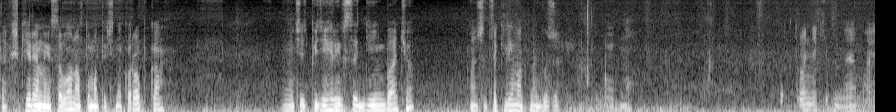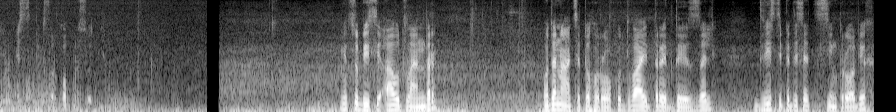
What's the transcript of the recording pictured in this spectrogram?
Так, шкіряний салон, автоматична коробка. Значить, підігрів сидінь бачу. Значить, це клімат не дуже видно. Парктроніків немає. Місце під форкоп присутнє. Mitsubishi Outlander 11 року, 2,3 дизель, 257 пробіг,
